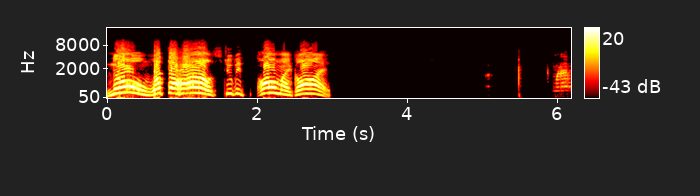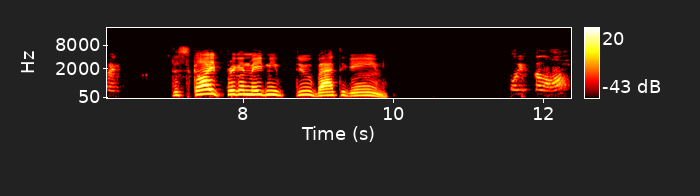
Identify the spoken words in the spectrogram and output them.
No! What the hell? Stupid. Oh my god! What happened? The Skype friggin' made me do back to game. Oh, you fell off?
